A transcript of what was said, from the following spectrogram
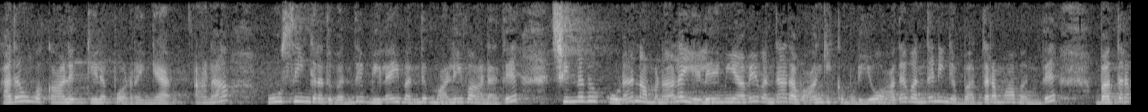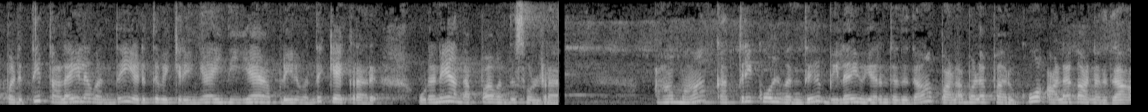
அதை உங்கள் காலுக்கு கீழே போடுறீங்க. ஆனால் ஊசிங்கிறது வந்து விலை வந்து மலிவானது சின்னதும் கூட நம்மளால் எளிமையாகவே வந்து அதை வாங்கிக்க முடியும். அதை வந்து நீங்கள் பத்திரமா வந்து பத்திரப்படுத்தி தலையில் வந்து எடுத்து வைக்கிறீங்க இது ஏன்? அப்படின்னு வந்து கேட்குறாரு உடனே அந்த அப்பா வந்து சொல்கிறார் ஆமாம் கத்திரிக்கோள் வந்து விலை உயர்ந்தது தான் பளபளப்பாக இருக்கும் அழகானது தான்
